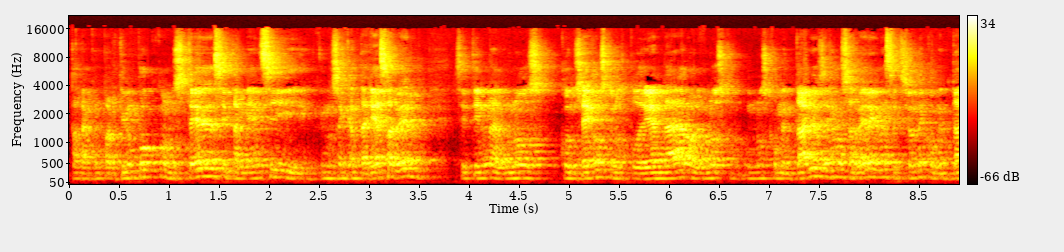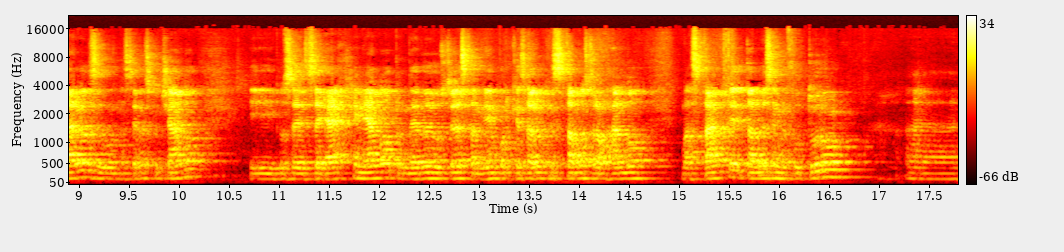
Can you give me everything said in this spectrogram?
para compartir un poco con ustedes y también si nos encantaría saber si tienen algunos consejos que nos podrían dar o algunos unos comentarios, déjenos saber, hay una sección de comentarios de donde estén escuchando y pues eh, sería genial aprender de ustedes también porque es algo que estamos trabajando bastante, tal vez en el futuro uh,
